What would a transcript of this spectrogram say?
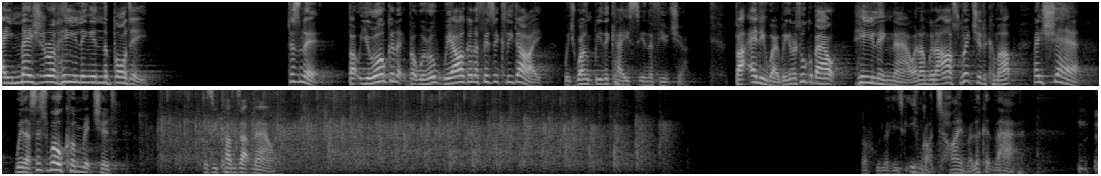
a measure of healing in the body. Doesn't it? But, you're all gonna, but we're all, we are going to physically die, which won't be the case in the future. But anyway, we're going to talk about healing now. And I'm going to ask Richard to come up and share with us. Let's welcome Richard as he comes up now. Oh, look, he's even got a timer. Look at that.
